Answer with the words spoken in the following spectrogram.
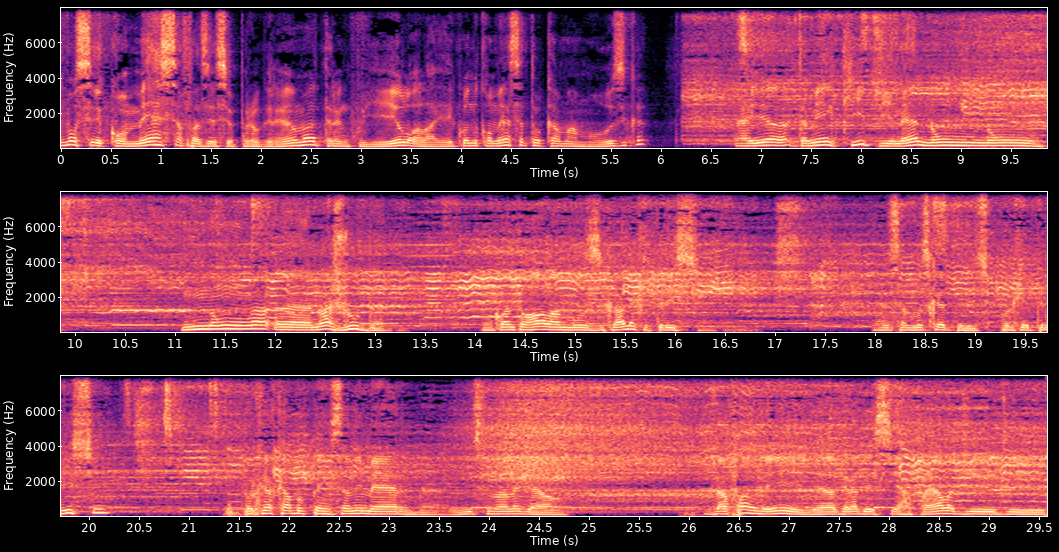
você começa a fazer seu programa tranquilo, olha lá, e aí quando começa a tocar uma música, aí a, também a equipe, né, não, não, não, uh, não ajuda enquanto rola a música. Olha que triste. Essa música é triste. Por que triste? Porque eu acabo pensando em merda. E isso não é legal. Já falei, agradeci a Rafaela de, de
